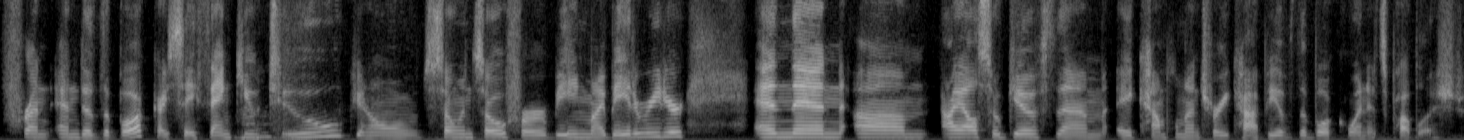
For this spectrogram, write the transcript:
front end of the book. I say thank you mm-hmm. to, you know, so and so for being my beta reader. And then um, I also give them a complimentary copy of the book when it's published.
